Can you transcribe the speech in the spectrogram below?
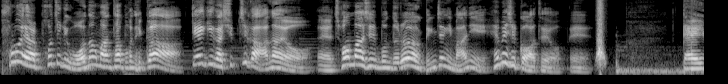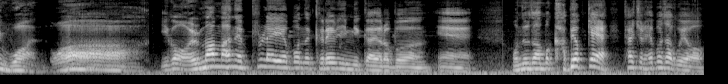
풀어야 할 퍼즐이 워낙 많다 보니까 깨기가 쉽지가 않아요. 예, 처음 하실 분들은 굉장히 많이 헤매실 것 같아요. 예. Day 1와 이거 얼마만에 플레이해보는 그램입니까 여러분? 예. 오늘도 한번 가볍게 탈출해보자고요.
